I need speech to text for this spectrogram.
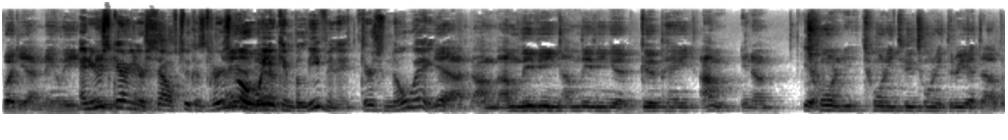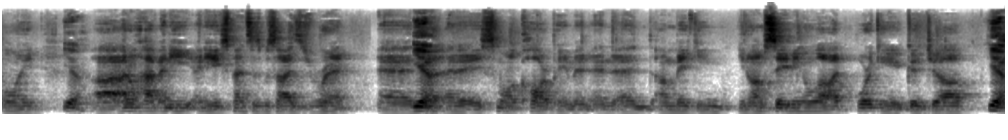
but yeah, mainly. And you're scaring parents. yourself too, because there's Yeah, no way you can believe in it. There's no way. Yeah, I'm, I'm leaving. I'm leaving a good paying. I'm you know Yeah. 20, 22, 23 at that point. Yeah. Uh, I don't have any any expenses besides rent and Yeah. uh, and a small car payment, and and I'm making you know I'm saving a lot, working a good job. Yeah.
